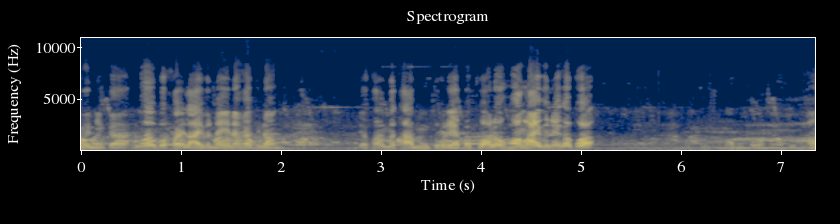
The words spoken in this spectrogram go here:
มื้อนี้ก็ว่าบ่ค่อยหลายปานใดนะครับพี่น้องเดี๋ยวพามาถามมึงตัวแรกก็พอเราห้องหลายปานใดครับพ่อ เอา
